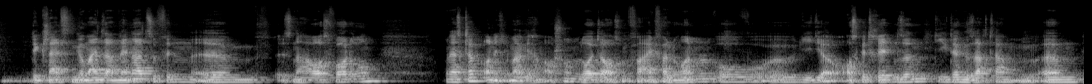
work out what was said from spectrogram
den kleinsten gemeinsamen Nenner zu finden, ähm, ist eine Herausforderung. Und das klappt auch nicht immer. Wir haben auch schon Leute aus dem Verein verloren, wo, wo die, die ausgetreten sind, die dann gesagt haben, ähm,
